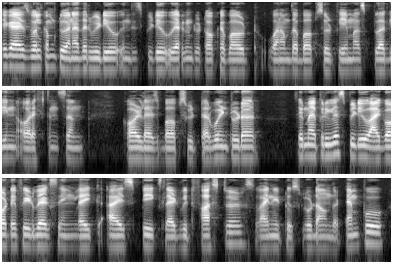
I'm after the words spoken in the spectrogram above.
Hey guys, welcome to another video. In this video, we are going to talk about one of the Burp Suite famous plugin or extension called as Burp Suite Turbo Intruder. So in my previous video, I got a feedback saying like I speak slight bit faster, so I need to slow down the tempo.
